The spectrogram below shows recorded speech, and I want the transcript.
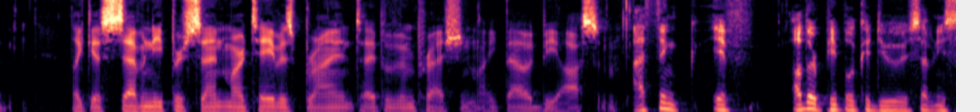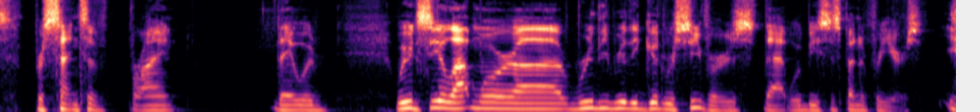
like a seventy percent Martavis Bryant type of impression, like that would be awesome. I think if other people could do seventy percent of Bryant, they would. We would see a lot more uh, really, really good receivers that would be suspended for years.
